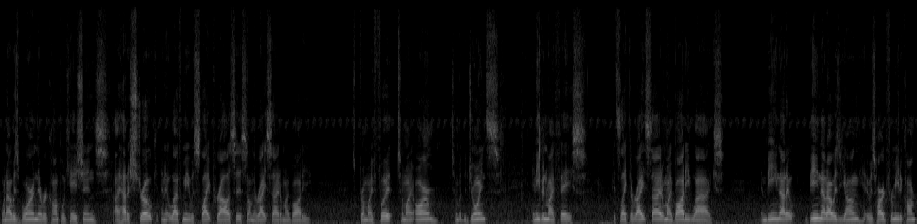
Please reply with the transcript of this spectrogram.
When I was born, there were complications. I had a stroke, and it left me with slight paralysis on the right side of my body. From my foot to my arm to the joints and even my face. It's like the right side of my body lags. And being that, it, being that I was young, it was hard for me to com-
